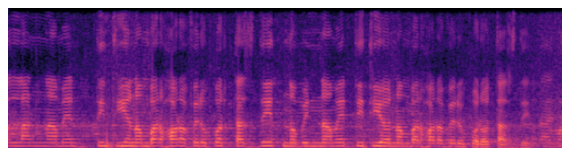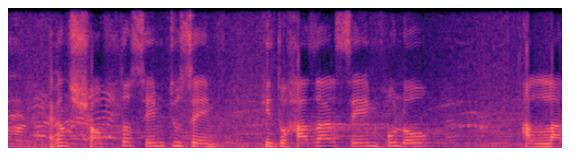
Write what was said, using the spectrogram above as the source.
আল্লাহর নামের তৃতীয় নম্বর হরফের উপর তাজদিদ নবীর নামের তৃতীয় নম্বর হরফের উপরও তাজদিদ। এখন সব তো সেম টু সেম কিন্তু হাজার সেম হলো আল্লাহ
